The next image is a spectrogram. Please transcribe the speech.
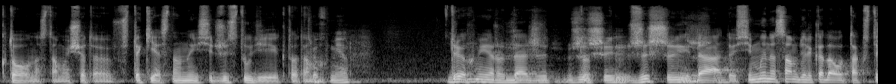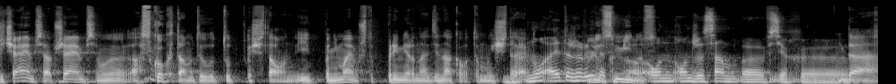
кто у нас там еще-то, в такие основные CG-студии, кто там... Трехмер. Трехмер, даже Жиши. Жиши, да. То есть и мы на самом деле, когда вот так встречаемся, общаемся, мы, а сколько там ты вот тут посчитал? И понимаем, что примерно одинаково-то мы Да, считаем. ну, а это же рынок, Плюс-минус. он, он же сам э, всех э, Да.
